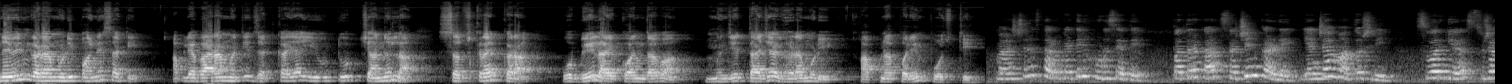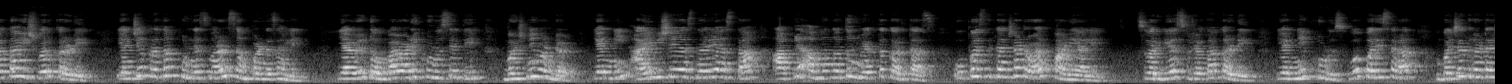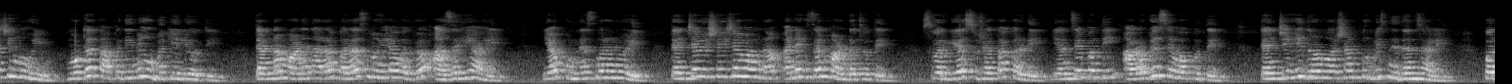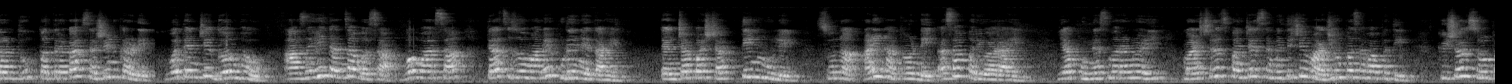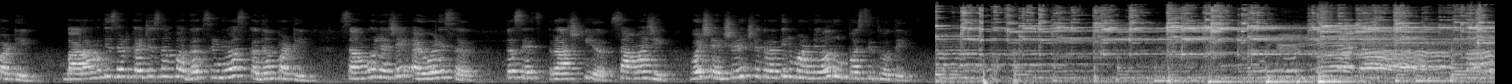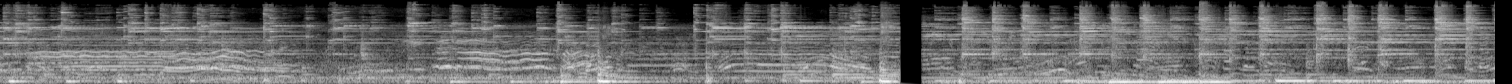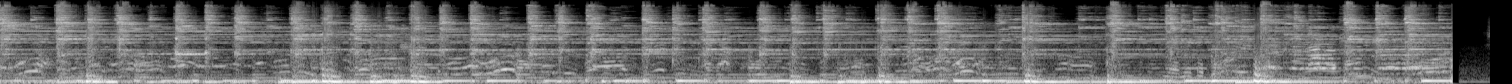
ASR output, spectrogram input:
नवीन घडामोडी पाहण्यासाठी आपल्या बारामती झटका या यूट्यूब चॅनलला सबस्क्राईब करा व बेल आयकॉन दाबा म्हणजे ताज्या घडामोडी आपणापर्यंत पोहोचतील. माळशिरस तालुक्यातील खुडूस येथे पत्रकार सचिन करडे यांच्या मातोश्री स्वर्गीय सुजाता ईश्वर करडे यांचे प्रथम पुण्यस्मरण संपन्न झाले. यावेळी डोंबाळवाडी खुडूस येथील भजनी मंडळ यांनी आईविषयी असणारी आस्था आपल्या अभंगातून व्यक्त करताच उपस्थितांच्या डोळ्यात पाणी आले. स्वर्गीय सुजाता करडे यांनी खुडूस व परिसरात बचत गटाची मोहीम मोठ्या ताकदीने उभी केली होती. त्यांना मानणारा बराच महिला वर्ग आजही आहे. या पुण्यस्मरण वेळी त्यांच्याविषयीच्या भावना अनेक जण मांडत होते. स्वर्गीय सुजाता करडे यांचे पती आरोग्य सेवक होते. त्यांचेही दोन वर्षांपूर्वीच निधन झाले. परंतु पत्रकार सचिन करडे व त्यांचे दोन भाऊ आजही त्यांचा वसा व वारसा त्याच जोमाने पुढे नेत आहेत. त्यांच्या पश्चात तीन मुले सुना आणि नातवंडे असा परिवार आहे. या पुण्यस्मरण वेळी माळशिरस पंचायत समितीचे माजी उपसभापती किशोर सुळ पाटील बारामती झटकाचे संपादक श्रीनिवास कदम पाटील सांगोल्याचे ऐवळे सर तसेच राजकीय सामाजिक व शैक्षणिक क्षेत्रातील मान्यवर उपस्थित होते.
